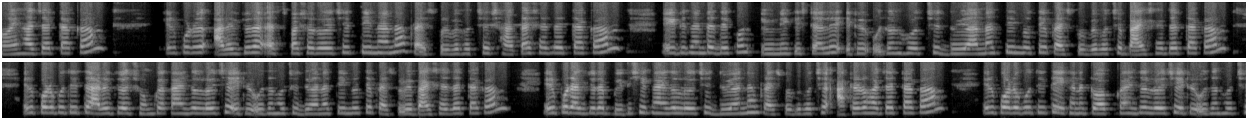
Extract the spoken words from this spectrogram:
নয় হাজার টাকা। এরপরে আরেক জোড়া অ্যাসপাশা রয়েছে, তিন আনা প্রাইস পড়বে হচ্ছে সাতাশ হাজার টাকা। এই ডিজাইনটা দেখুন ইউনিক স্টাইলে এটির ওজন হচ্ছে দুই আনা, তিন রুতে প্রাইস পড়বে হচ্ছে বাইশ হাজার টাকা। এর পরবর্তীতে আরেক জোড়া ঝুমকা কাঁজল রয়েছে, এটির ওজন হচ্ছে দুই আনা, তিন রুতে প্রাইস পড়বে বাইশ হাজার টাকা। এরপর এক জোড়া বিদেশি কাঁজল রয়েছে, দুই আনা প্রাইস পড়বে হচ্ছে আঠারো হাজার টাকা। এর পরবর্তীতে এখানে টপ কাঁজল রয়েছে, এটির ওজন হচ্ছে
